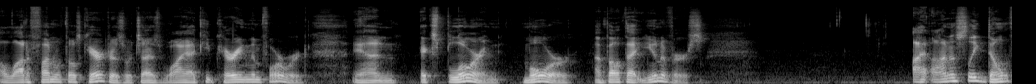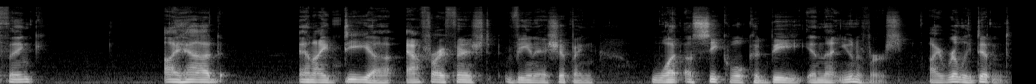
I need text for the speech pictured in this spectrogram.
a lot of fun with those characters, which is why I keep carrying them forward and exploring more about that universe. I honestly don't think I had an idea after I finished VNA shipping what a sequel could be in that universe. I really didn't.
